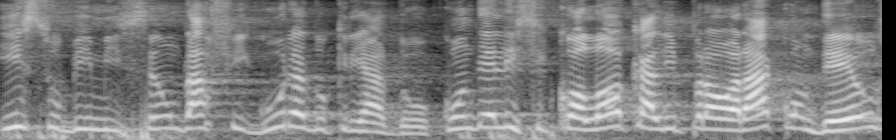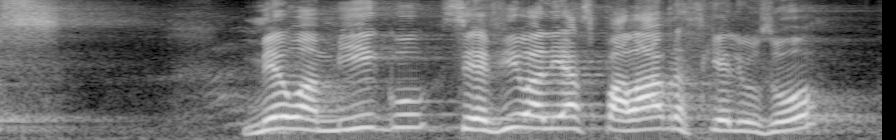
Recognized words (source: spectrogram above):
e submissão da figura do Criador. Quando ele se coloca ali para orar com Deus, meu amigo, você viu ali as palavras que ele usou?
